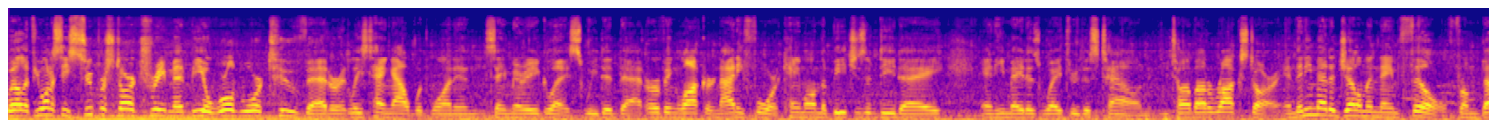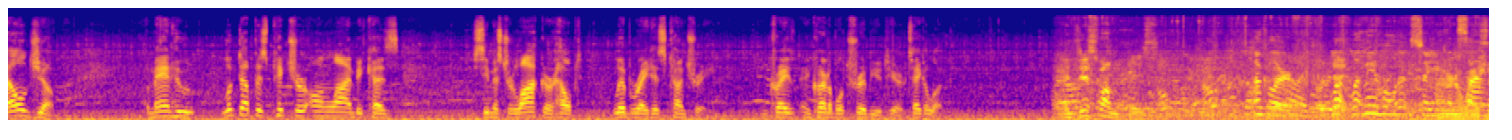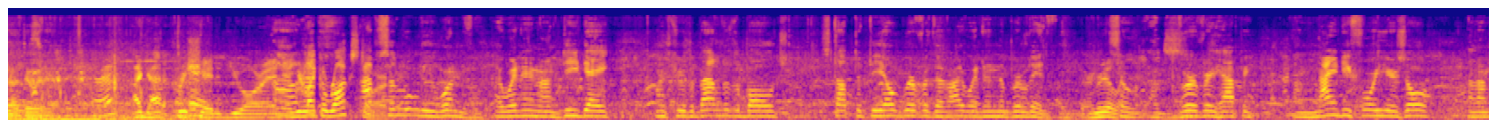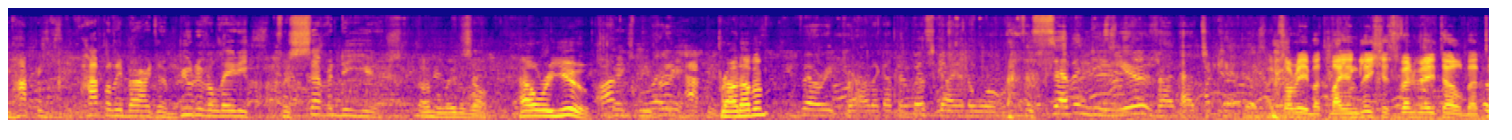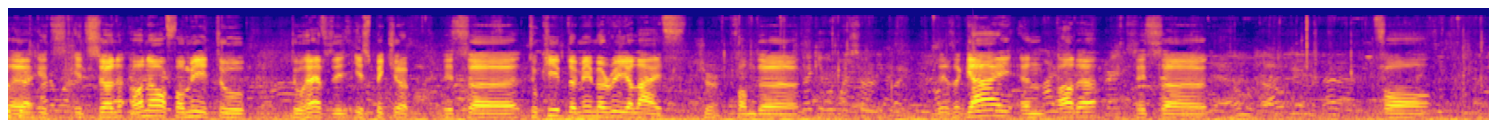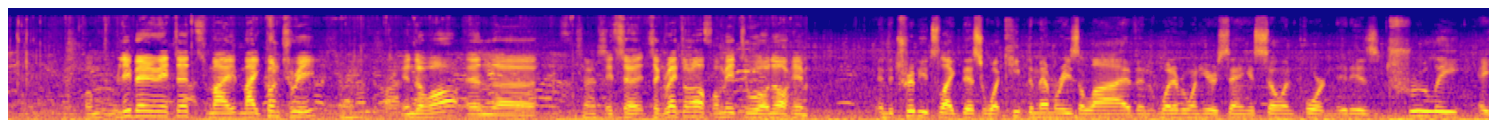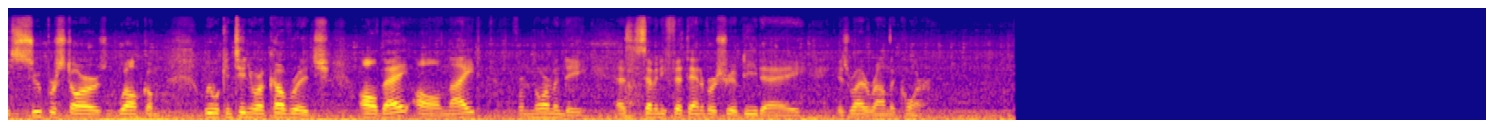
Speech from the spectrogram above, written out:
Well, if you want to see superstar treatment, be a World War II vet or at least hang out with one in Sainte-Mère-Église. We did that. Irving Locker, 94, came on the beaches of D-Day and he made his way through this town. You talk about a rock star. And then he met a gentleman named Phil from Belgium, a man who looked up his picture online because you see Mr. Locker helped liberate his country. Incre incredible tribute here. Take a look. And this one, please. Uncle Irv, let, let me hold it so you I can don't know why sign it's not doing it. All right? I got it. Appreciated you are, and, and you're like a rock star. Absolutely wonderful. I went in on D-Day, went through the Battle of the Bulge, stopped at the Elbe River, then I went into Berlin. Really? So I'm very, very happy. I'm 94 years old, and I'm happy, happily married to a beautiful lady for 70 years. Unbelievable. So- How are you? It makes me very happy. Proud of him? Very proud. I got the best guy in the world. For 70 years, I've had to keep him. I'm sorry, but my English is very very little. But Okay. uh, it's it's an honor for me to to have the, his picture. It's uh, to keep the memory alive. Sure. From the there's a guy and other. It's uh, for for liberated my my country in the war, and uh, it's a it's a great honor for me to honor him. And the tributes like this are what keep the memories alive, and what everyone here is saying is so important. It is truly a superstar's welcome. We will continue our coverage all day, all night from Normandy as the 75th anniversary of D-Day is right around the corner.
